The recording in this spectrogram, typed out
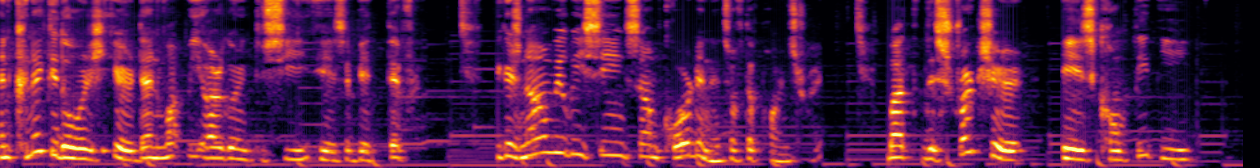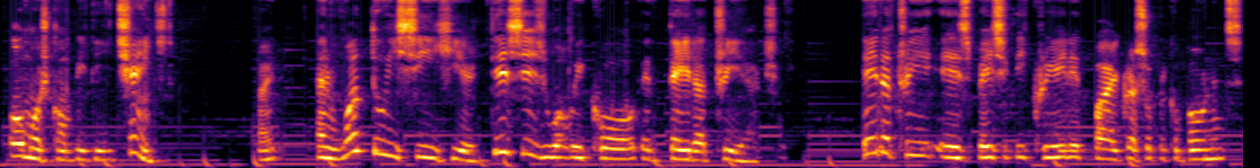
and connect it over here then what we are going to see is a bit different. Because now we'll be seeing some coordinates of the points right? But the structure is completely almost completely changed right and what do we see here? This is what we call a data tree actually. Data tree is basically created by Grasshopper components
